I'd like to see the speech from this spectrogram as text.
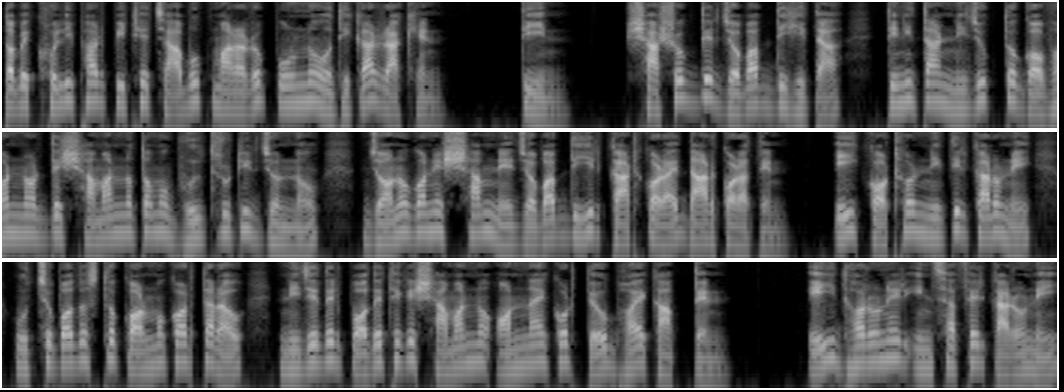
তবে খলিফার পিঠে চাবুক মারারও পূর্ণ অধিকার রাখেন। তিন, শাসকদের জবাবদিহিতা, তিনি তার নিযুক্ত গভর্নরদের সামান্যতম ভুলত্রুটির জন্য জনগণের সামনে জবাবদিহির কাঠকড়ায় দাঁড় করাতেন। এই কঠোর নীতির কারণে উচ্চপদস্থ কর্মকর্তারাও নিজেদের পদে থেকে সামান্য অন্যায় করতেও ভয় কাঁপতেন। এই ধরনের ইনসাফের কারণেই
